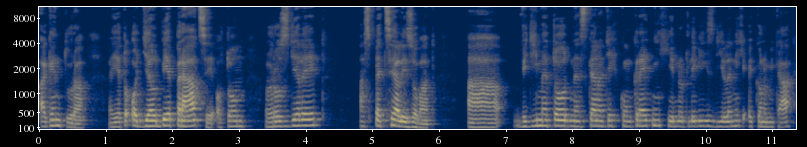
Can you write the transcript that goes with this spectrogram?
agentura. Je to o dělbě práci, o tom rozdělit a specializovat. A vidíme to dneska na těch konkrétních jednotlivých sdílených ekonomikách,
